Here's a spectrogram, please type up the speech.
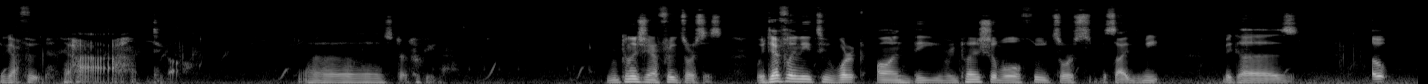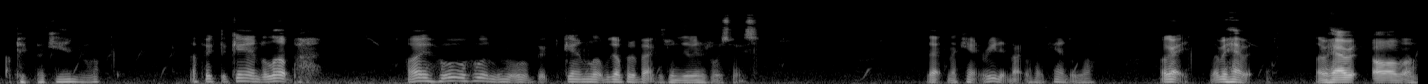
We got food. Ha! Take off. Uh, start cooking. Replenishing our food sources. We definitely need to work on the replenishable food source besides meat. Because. Oh, I picked a candle up. I picked a candle up. I oh, oh, oh, picked a candle up. We gotta put it back because we need inventory space. That and I can't read at night without a candle, y'all. Okay, let me have it. Let me have it. Oh, oh,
